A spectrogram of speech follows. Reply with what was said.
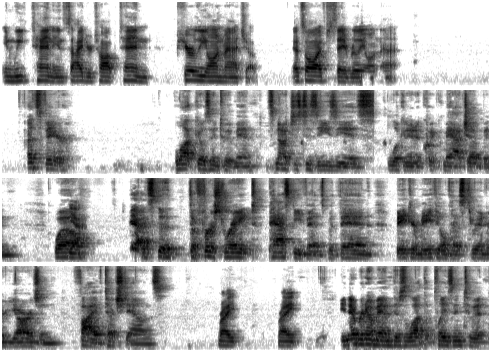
in week 10 inside your top 10 purely on matchup. That's all I have to say, really, on that. That's fair. A lot goes into it, man. It's not just as easy as looking at a quick matchup and, well, yeah, yeah it's the, the first ranked pass defense, but then Baker Mayfield has 300 yards and five touchdowns. Right, right You never know, man. There's a lot that plays into it.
